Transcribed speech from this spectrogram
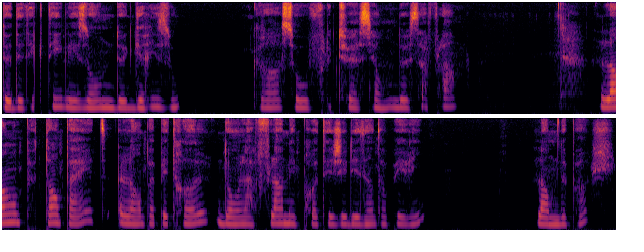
de détecter les zones de grisou grâce aux fluctuations de sa flamme. Lampe tempête, lampe à pétrole dont la flamme est protégée des intempéries. Lampe de poche,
